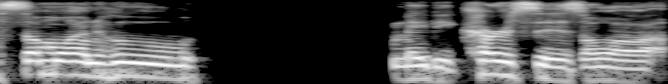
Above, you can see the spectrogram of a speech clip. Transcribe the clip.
someone who maybe curses or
